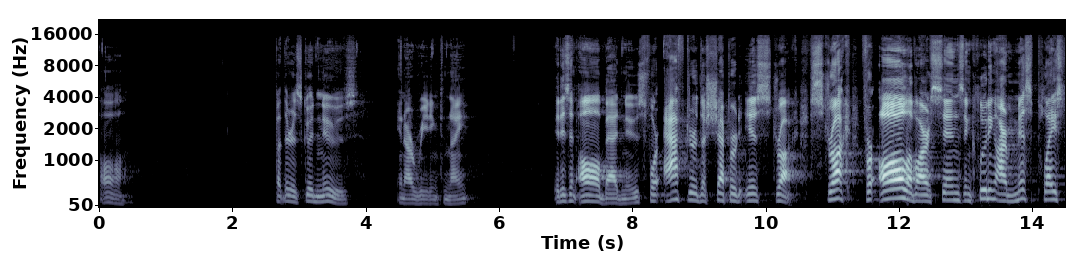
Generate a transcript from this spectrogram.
fall. But there is good news in our reading tonight. It isn't all bad news, for after the shepherd is struck, struck for all of our sins, including our misplaced,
